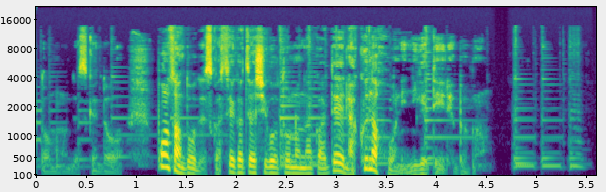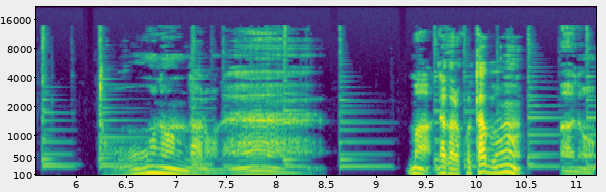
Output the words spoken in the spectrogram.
と思うんですけど、ポンさんどうですか？生活や仕事の中で楽な方に逃げている部分。どうなんだろうね。まあ、だからこれ多分、あの、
